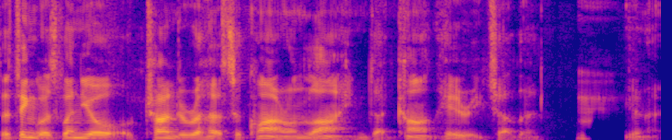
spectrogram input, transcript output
the thing was when you're trying to rehearse a choir online that can't hear each other, Mm. you know.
